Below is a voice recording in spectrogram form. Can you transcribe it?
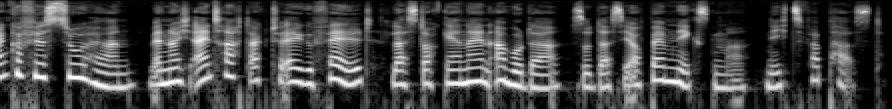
Danke fürs Zuhören. Wenn euch Eintracht aktuell gefällt, lasst doch gerne ein Abo da, sodass ihr auch beim nächsten Mal nichts verpasst.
